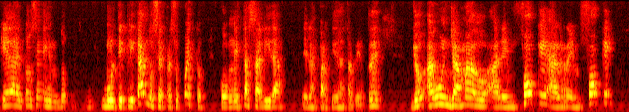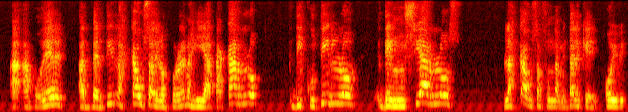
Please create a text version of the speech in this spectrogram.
queda entonces multiplicándose el presupuesto con esta salida de las partidas de Entonces, yo hago un llamado al enfoque, al reenfoque, a, a, poder advertir las causas de los problemas y atacarlo, discutirlo, denunciarlos, las causas fundamentales que hoy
